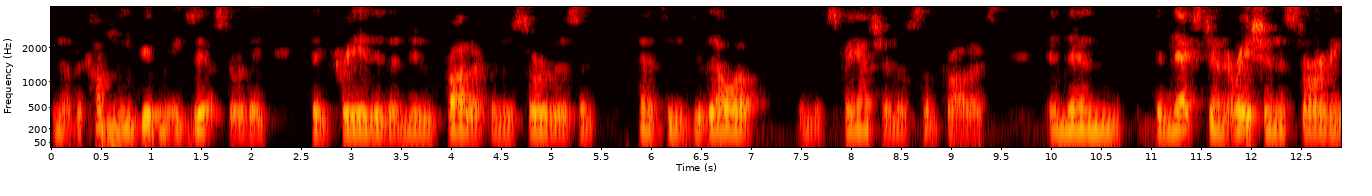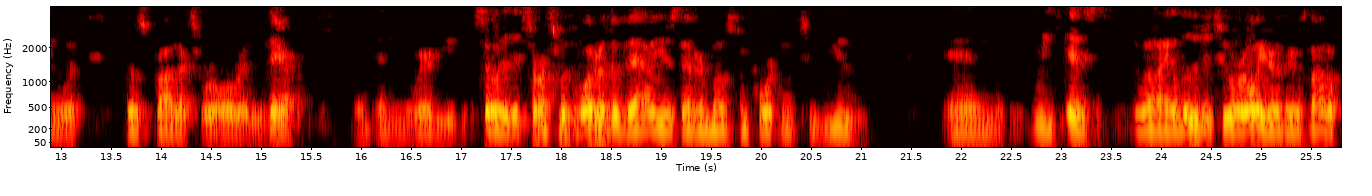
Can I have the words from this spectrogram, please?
You know, the company mm-hmm. didn't exist or they, they created a new product, a new service and had to develop an expansion of some products. And then the next generation is starting with those products were already there. And, and where do you, so it starts with what are the values that are most important to you? And we, as when I alluded to earlier, there's not a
